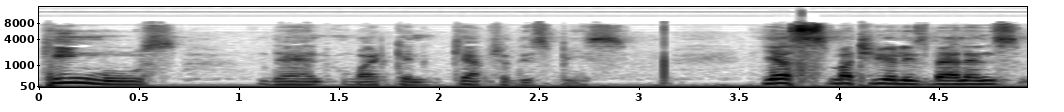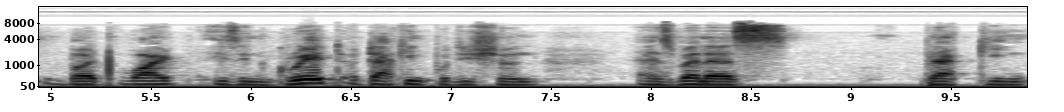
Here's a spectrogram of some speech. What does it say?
king moves, then white can capture this piece. Yes, material is balanced, but white is in great attacking position as well as black king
